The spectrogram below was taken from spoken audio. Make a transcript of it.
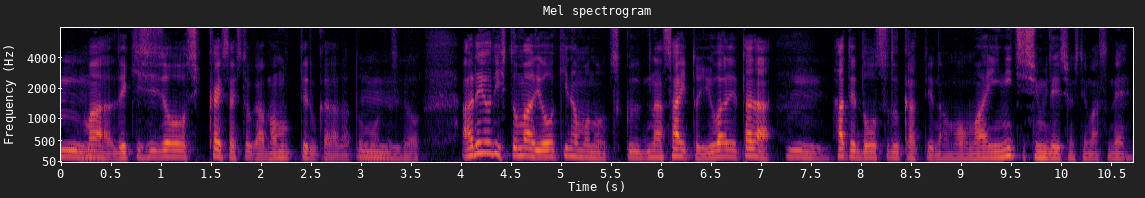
ん。まあ、歴史上しっかりした人が守ってるからだと思うんですけど、あれより一回り大きなものを作りなさいと言われたらうん。はてどうするかっていうのはもう毎日シミュレーションしてますね。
